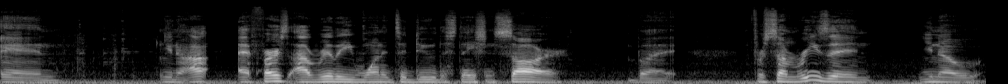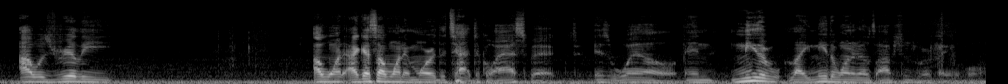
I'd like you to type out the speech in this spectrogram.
and you know, I at first I really wanted to do the station SAR, but for some reason, you know, I was really I want I guess I wanted more of the tactical aspect as well. And neither like neither one of those options were available.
